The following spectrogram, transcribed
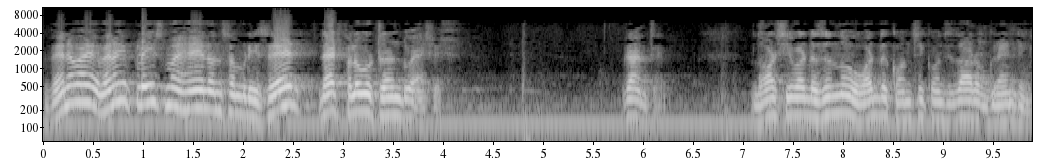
whenever when I place my hand on somebody's head, that fellow will turn to ashes. Granted. Lord Shiva doesn't know what the consequences are of granting.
